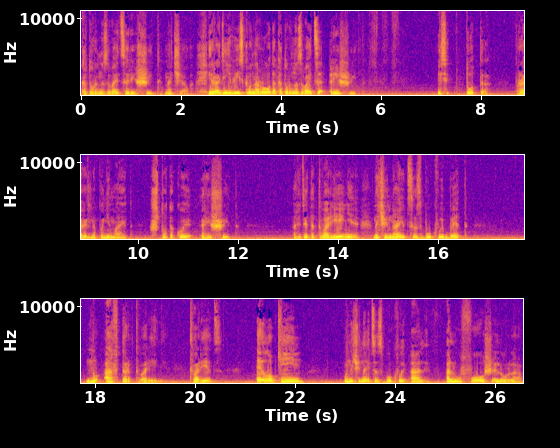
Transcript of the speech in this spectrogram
которая называется решит начало, и ради еврейского народа, который называется решит. Если кто-то правильно понимает, что такое решит, а ведь это творение начинается с буквы Бет, но автор творения, Творец, Элоким, он начинается с буквы Алев, Алуфо Шелолам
